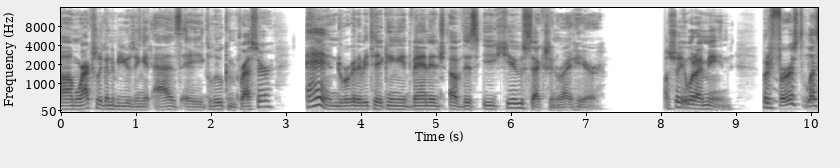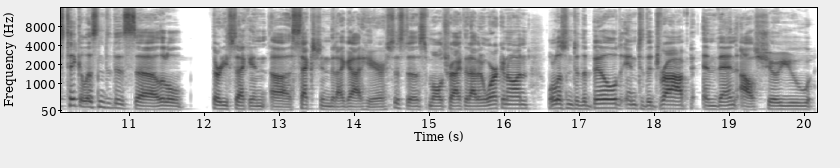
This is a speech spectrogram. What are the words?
Um, we're actually going to be using it as a glue compressor, and we're going to be taking advantage of this EQ section right here. I'll show you what I mean. But first, let's take a listen to this uh, little 30 second uh, section that I got here. It's just a small track that I've been working on. We'll listen to the build, into the drop, and then I'll show you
